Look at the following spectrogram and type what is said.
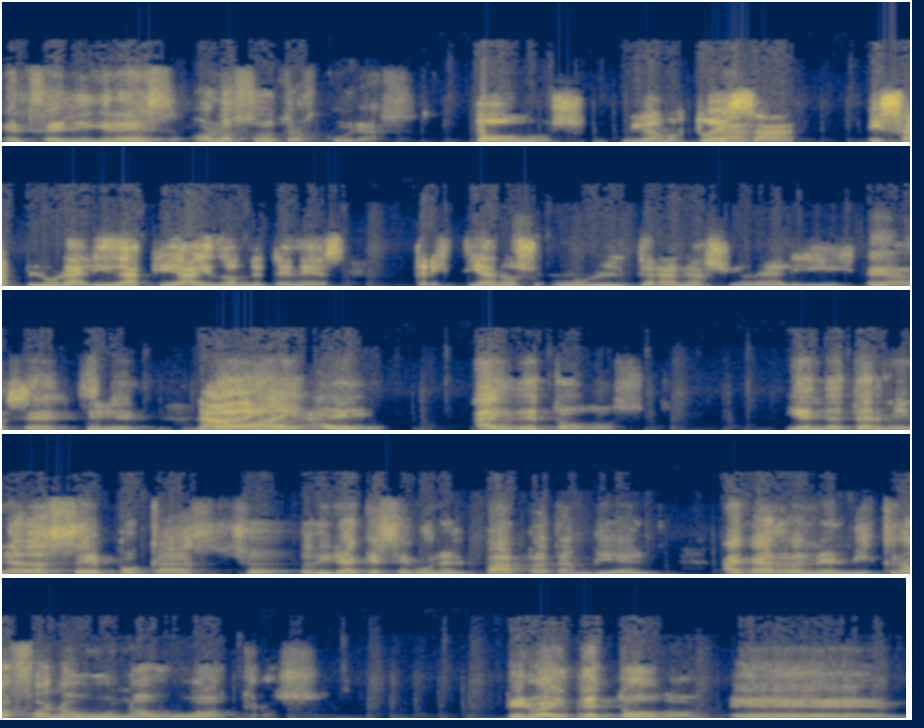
el feligrés o los otros curas? todos, digamos, toda Ah. esa, esa pluralidad que hay donde tenés cristianos ultranacionalistas, Sí, sí, este, sí. nada, no, hay, hay, hay de todos. Y en determinadas épocas, yo diría que según el Papa también, agarran el micrófono uno u otros. Pero hay de todo. Eh,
